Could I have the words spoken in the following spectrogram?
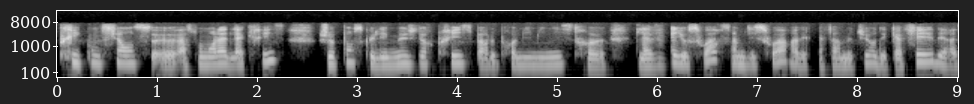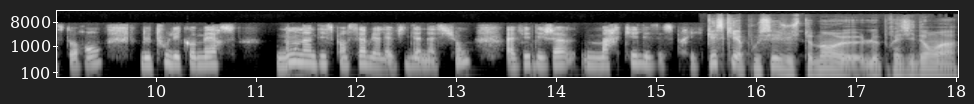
pris conscience euh, à ce moment-là de la crise. Je pense que les mesures prises par le Premier ministre euh, la veille au soir, samedi soir, avec la fermeture des cafés, des restaurants, de tous les commerces non indispensable à la vie de la nation, avait déjà marqué les esprits. Qu'est-ce qui a poussé justement euh, le président à,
